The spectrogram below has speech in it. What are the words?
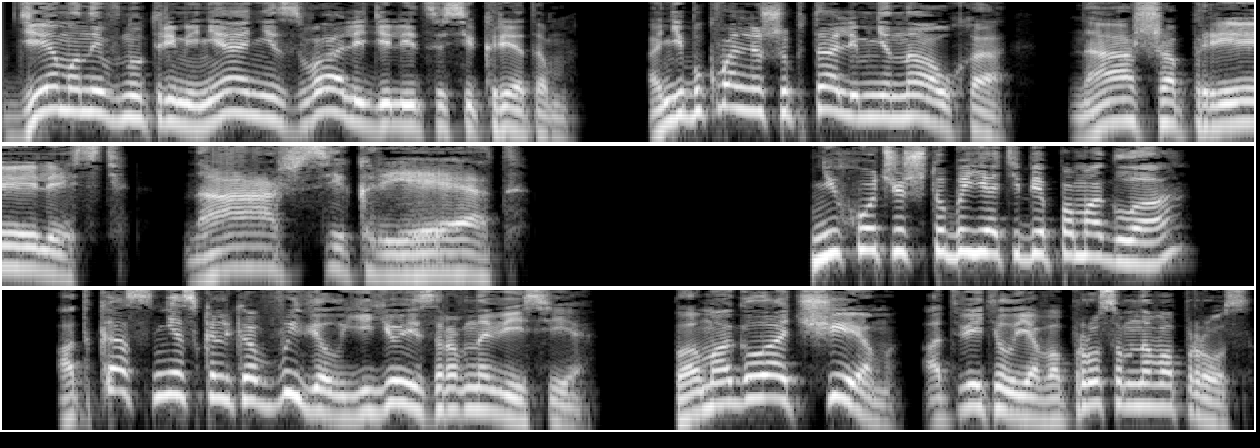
Демоны внутри меня не звали делиться секретом. Они буквально шептали мне на ухо «Наша прелесть! Наш секрет!» «Не хочешь, чтобы я тебе помогла?» Отказ несколько вывел ее из равновесия. «Помогла чем?» – ответил я вопросом на вопрос.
